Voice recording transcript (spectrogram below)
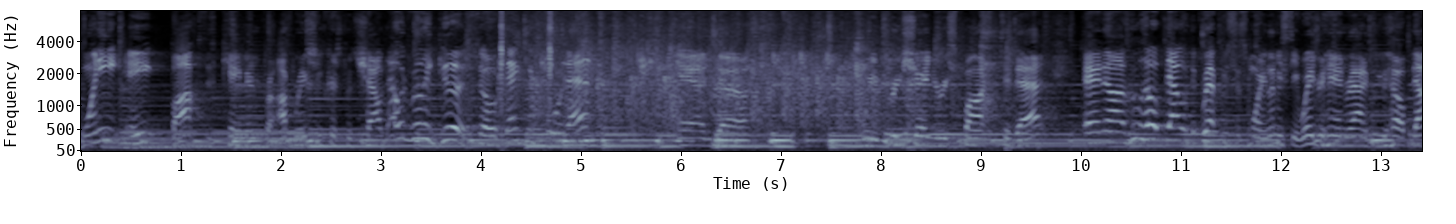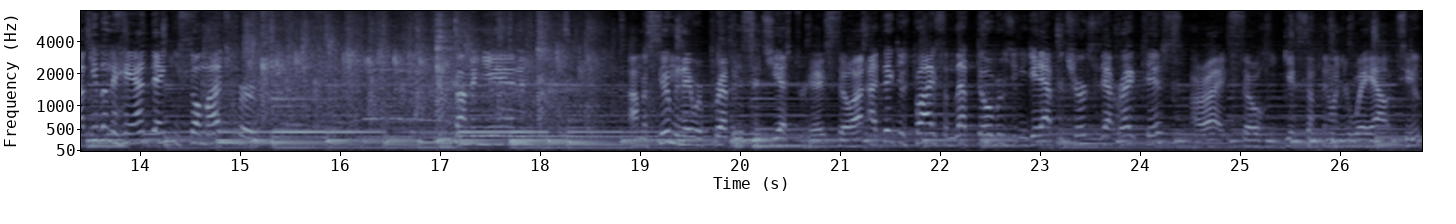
28 boxes came in for Operation Christmas Child. That was really good. So thank you for that. And uh, we appreciate your response to that. And uh, who helped out with the breakfast this morning? Let me see. Wave your hand around if you helped out. Give them a hand. Thank you so much for coming in. I'm assuming they were prepping since yesterday, so I, I, think there's probably some leftovers you can get after church. Is that right, Tiff? All right, so you get something on your way out too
